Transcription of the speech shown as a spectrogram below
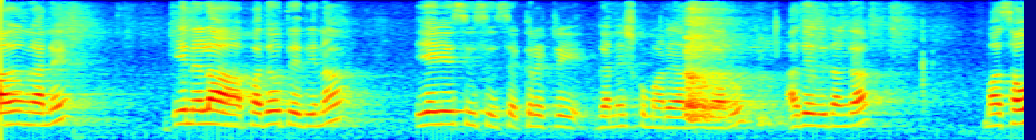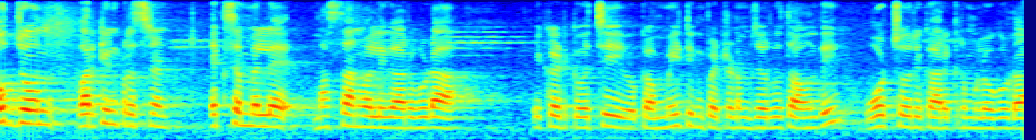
భాగంగానే ఈ నెల పదవ తేదీన ఏఐసిసి సెక్రటరీ గణేష్ కుమార్ యాదవ్ గారు అదేవిధంగా మా south zone working president ex MLA Mastan Valli గారు కూడా ఇక్కడికి వచ్చి ఒక మీటింగ్ పెట్టడం జరుగుతూ ఉంది. ఓట్ చోరీ కార్యక్రమంలో కూడా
